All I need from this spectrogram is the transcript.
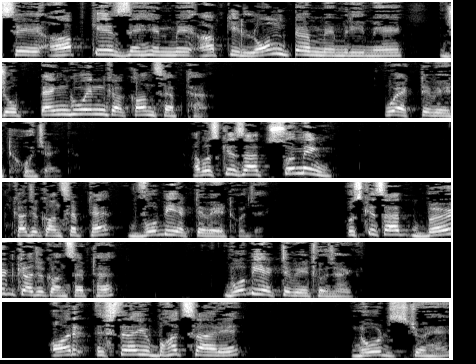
سے آپ کے ذہن میں آپ کی لانگ ٹرم میموری میں جو پینگوئن کا کانسیپٹ ہے وہ ایکٹیویٹ ہو جائے گا اب اس کے ساتھ سوئمنگ کا جو کانسیپٹ ہے وہ بھی ایکٹیویٹ ہو جائے گا اس کے ساتھ برڈ کا جو کانسیپٹ ہے وہ بھی ایکٹیویٹ ہو جائے گا اور اس طرح یہ بہت سارے نوڈز جو ہیں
